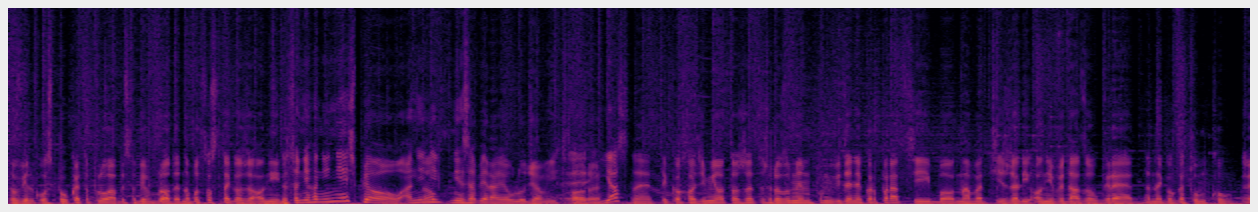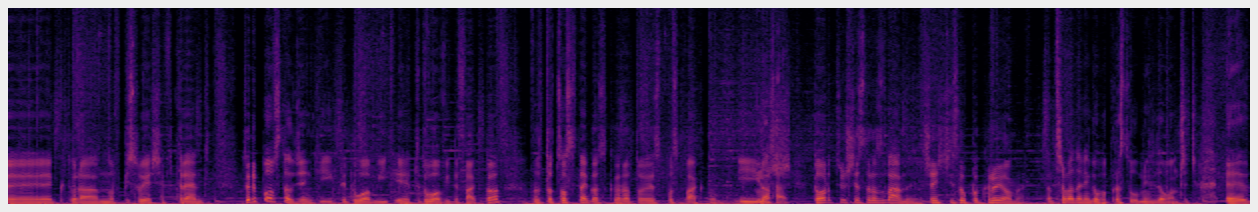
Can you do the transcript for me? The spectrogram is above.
tą wielką spółkę, to plułaby sobie w brodę. No bo co z tego, że oni No to niech oni nie śpią, a nie, No. nie, nie zabierają ludziom ich twory. E, jasne, tylko chodzi mi o to, że też rozumiem punkt widzenia korporacji, bo nawet jeżeli oni wydadzą grę danego gatunku, e, która no, wpisuje się w trend, który powstał dzięki ich tytułowi, e, tytułowi de facto, no to co z tego, skoro to jest post factum? I No już tak. tort już jest rozdany, części są pokrojone. No, trzeba do niego po prostu umieć dołączyć. Yy,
